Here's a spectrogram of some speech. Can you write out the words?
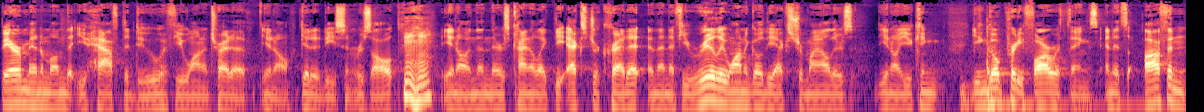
bare minimum that you have to do if you want to try to you know get a decent result. You know, and then there's kind of like the extra credit, and then if you really want to go the extra mile, there's you know you can you can go pretty far with things, and it's often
